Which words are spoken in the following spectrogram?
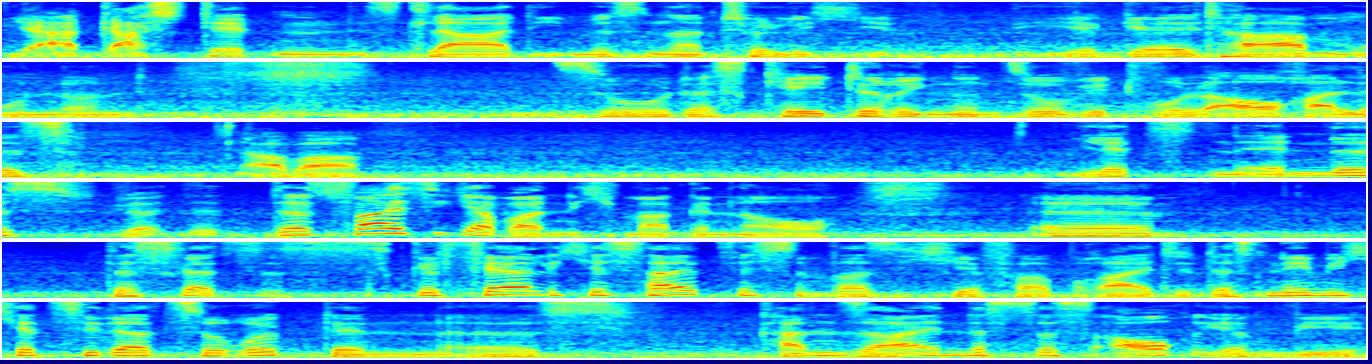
ja, Gaststätten ist klar, die müssen natürlich ihr, ihr Geld haben und, und so das Catering und so wird wohl auch alles, aber letzten Endes, das weiß ich aber nicht mal genau. Äh, das, das, ist gefährliches Halbwissen, was ich hier verbreite. Das nehme ich jetzt wieder zurück, denn äh, es kann sein, dass das auch irgendwie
